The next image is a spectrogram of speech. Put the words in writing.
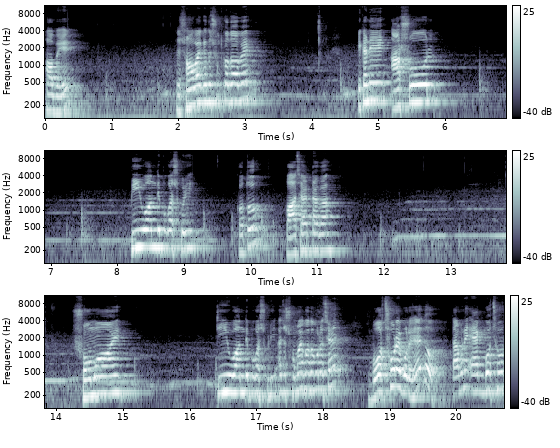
হবে সমবায় ক্ষেত্রে সুদ কত হবে? এখানে আসল পি ওয়ান দিয়ে প্রকাশ করি। কত? পাঁচ হাজার টাকা। সময় টি ওয়ান দিয়ে প্রকাশ করি। আচ্ছা সময় কথা বলেছে? বছরে বলেছে, তাই তো? তার মানে এক বছর।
